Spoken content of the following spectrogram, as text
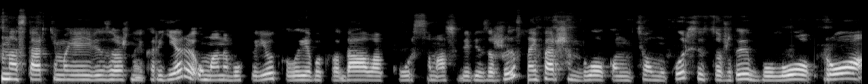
На старті моєї візажної кар'єри у мене був період, коли я викладала курс сама собі візажист. Найпершим блоком в цьому курсі завжди було про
